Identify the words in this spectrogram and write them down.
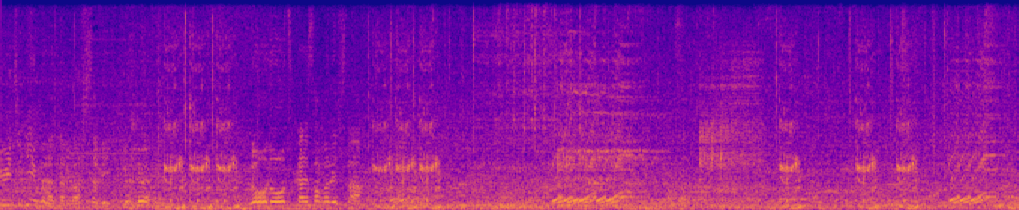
11ゲームで当たりましたビッグ。労働お疲れ様でした。い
